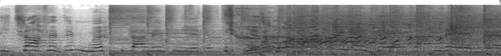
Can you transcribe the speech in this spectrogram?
İtiraf edeyim mi? Ben benimkini yedim. Yedin mi? Ben de yedim, ben de yedim.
